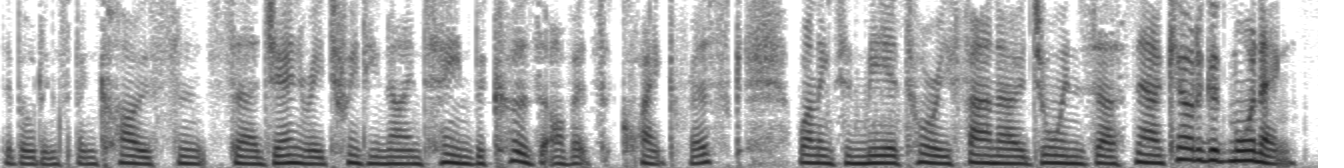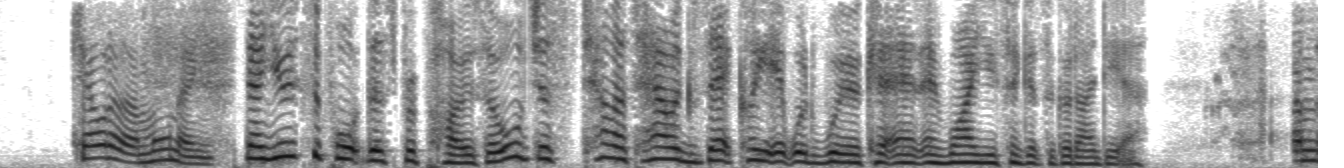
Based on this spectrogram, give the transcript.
The building's been closed since uh, January 2019 because of its quake risk. Wellington Mayor Tory Whanau joins us now. Kia ora, good morning. Kia ora, morning. Now, you support this proposal. Just tell us how exactly it would work and, and why you think it's a good idea. Um,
